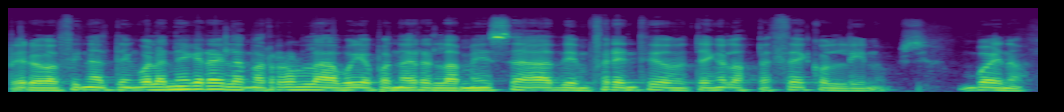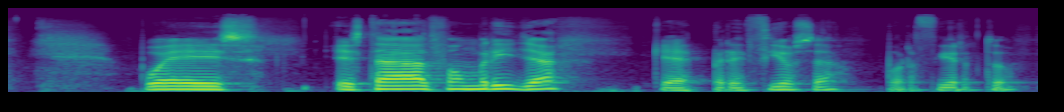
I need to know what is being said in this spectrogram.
Pero al final tengo la negra y la marrón la voy a poner en la mesa de enfrente donde tengo los PC con Linux. Bueno, pues esta alfombrilla, que es preciosa, por cierto,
